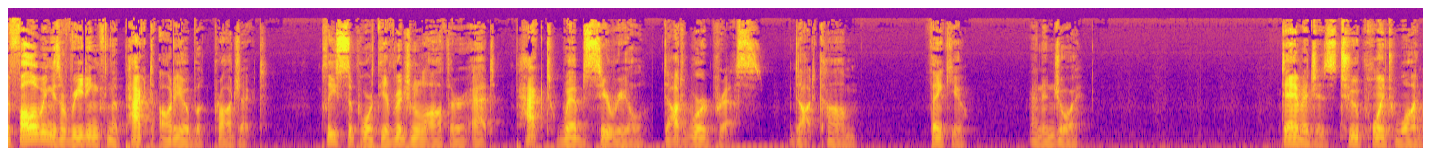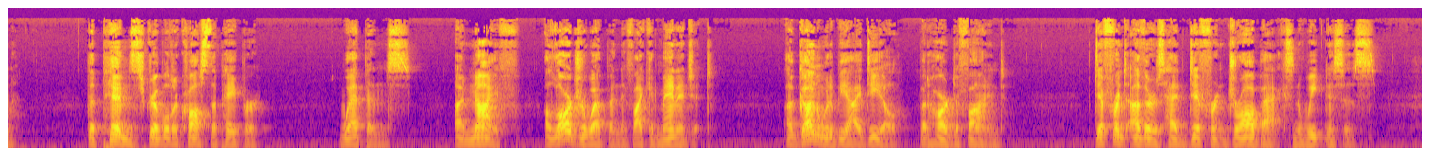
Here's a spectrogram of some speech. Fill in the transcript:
The following is a reading from the Pact Audiobook Project. Please support the original author at pactwebserial.wordpress.com. Thank you, and enjoy. Damages 2.1 The pen scribbled across the paper. Weapons. A knife, a larger weapon if I could manage it. A gun would be ideal, but hard to find. Different others had different drawbacks and weaknesses.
